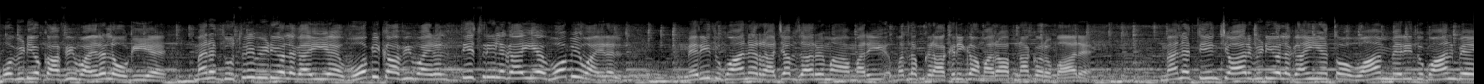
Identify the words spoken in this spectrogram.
वो वीडियो काफ़ी वायरल हो गई है। मैंने दूसरी वीडियो लगाई है, वो भी काफ़ी वायरल तीसरी लगाई है, वो भी वायरल मेरी दुकान है राजा बाज़ार में हमारी मतलब कराकरी का हमारा अपना कारोबार है। मैंने तीन चार वीडियो लगाई हैं तो अवाम मेरी दुकान पे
